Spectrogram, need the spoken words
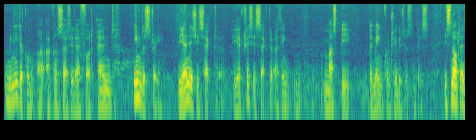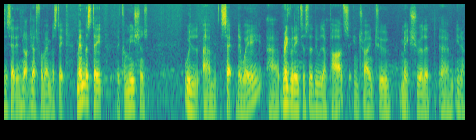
we need a, a concerted effort, and industry, the energy sector, the electricity sector, I think must be the main contributors to this. It's not, as I said, it's not just for member state. Member state, the commissions, will um, set the way. Uh, regulators will do their parts in trying to make sure that um, you know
